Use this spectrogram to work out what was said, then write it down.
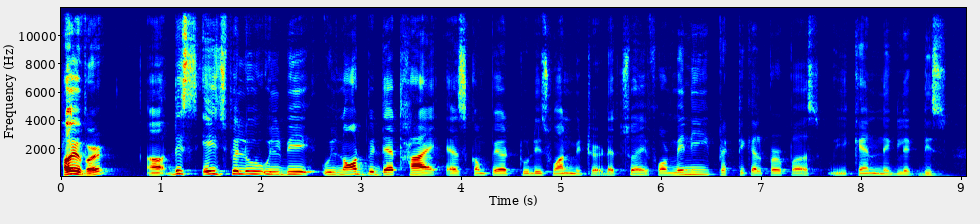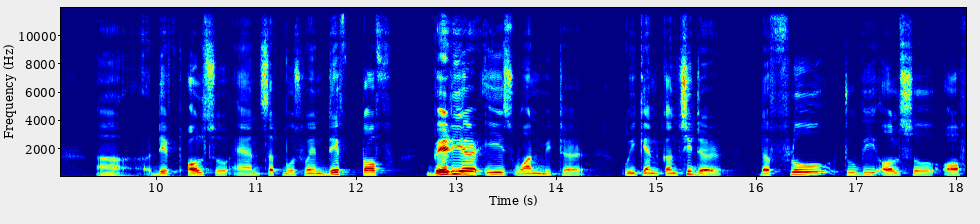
However, uh, this H value will be will not be that high as compared to this 1 meter that is why for many practical purpose we can neglect this uh, depth also and suppose when depth of barrier is 1 meter we can consider the flow to be also of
